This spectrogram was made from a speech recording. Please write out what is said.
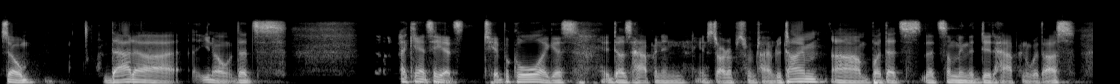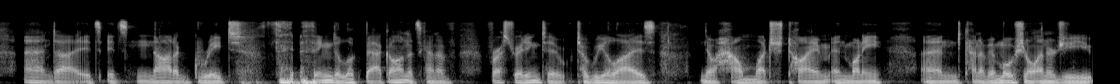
so that uh you know that's I can't say that's typical. I guess it does happen in, in startups from time to time, um, but that's that's something that did happen with us, and uh, it's it's not a great th- thing to look back on. It's kind of frustrating to to realize, you know, how much time and money and kind of emotional energy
